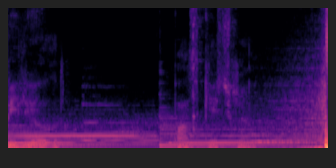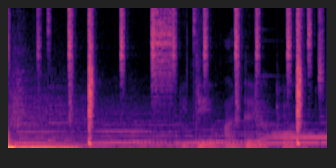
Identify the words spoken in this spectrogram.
Biliyorum vazgeçmiyorum. Bildiğim halde yapıyorum.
